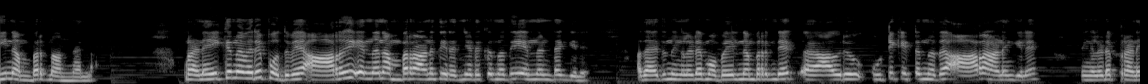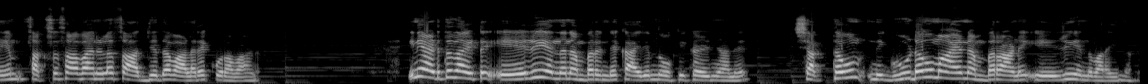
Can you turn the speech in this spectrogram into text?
ഈ നമ്പർ നന്നല്ല. പ്രണയിക്കുന്നവർ പൊതുവെ ആറ് എന്ന നമ്പറാണ് തിരഞ്ഞെടുക്കുന്നത് എന്നുണ്ടെങ്കിൽ അതായത് നിങ്ങളുടെ മൊബൈൽ നമ്പറിന്റെ ആ ഒരു കൂട്ടി കിട്ടുന്നത് ആറാണെങ്കിൽ നിങ്ങളുടെ പ്രണയം സക്സസ് ആവാനുള്ള സാധ്യത വളരെ കുറവാണ്. ഇനി അടുത്തതായിട്ട് ഏഴ് എന്ന നമ്പറിന്റെ കാര്യം നോക്കിക്കഴിഞ്ഞാൽ ശക്തവും നിഗൂഢവുമായ നമ്പറാണ് ഏഴ് എന്ന് പറയുന്നത്.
